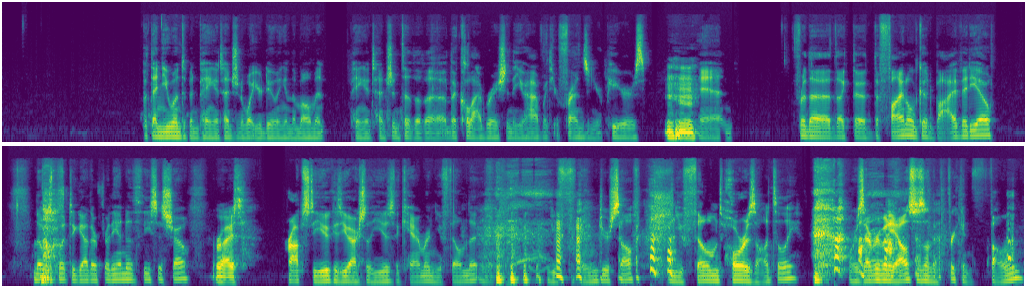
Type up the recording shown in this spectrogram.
But then you wouldn't have been paying attention to what you're doing in the moment paying attention to the the, the collaboration that you have with your friends and your peers hmm and for the like the the final goodbye video that was put together for the end of the thesis show. Right. Props to you because you actually used the camera and you filmed it and you framed yourself and you filmed horizontally whereas everybody else is on their freaking phone.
